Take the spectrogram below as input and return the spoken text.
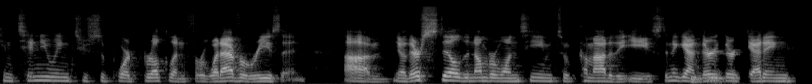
continuing to support Brooklyn for whatever reason, um, you know, they're still the number one team to come out of the East. And again, they're mm-hmm. they're getting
